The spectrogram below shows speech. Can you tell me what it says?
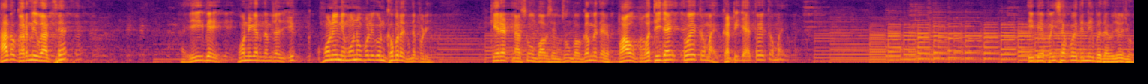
આ તો ઘરની વાત છે. એ બે. હોનીગન તમે જાજો. હોનીની મોનોપોલી કોઈને ખબર જ ન પડી. કેરેટના શું ભાવ છે શું ભાવ? ગમે ત્યારે ભાવ વધી જાય તોય કમાય. ઘટી જાય તોય કમાય. એ બે પૈસા કોઈ દી નહીં બતાવે. જોજો.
